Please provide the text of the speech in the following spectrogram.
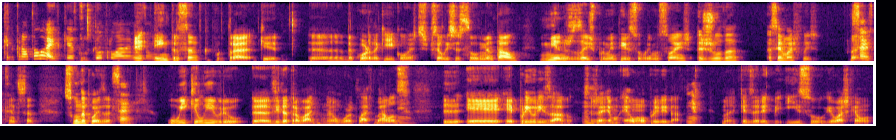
que, que não está lá, é que é, tipo, do outro lado é É, mais um... é interessante que por trás que uh, de acordo aqui com estes especialistas de saúde mental, menos desejo por mentir sobre emoções ajuda a ser mais feliz. É? Certo. É interessante. Segunda coisa, certo. o equilíbrio uh, vida-trabalho, é? o work-life balance, yeah. Uh, é, é, priorizado. Ou seja, uhum. é, é, uma prioridade. Yeah. É? Quer dizer, e isso eu acho que é um.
